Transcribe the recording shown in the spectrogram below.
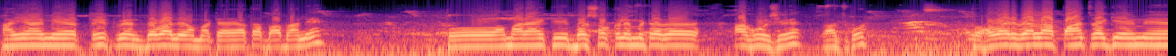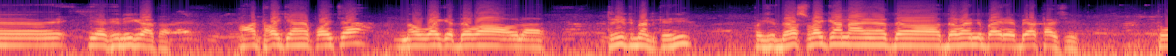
અહીંયા અમે ટ્રીટમેન્ટ દવા લેવા માટે આવ્યા હતા બાબાને. તો અમારે અહીંથી બસો કિલોમીટર આગું છે રાજકોટ. તો સવારે વહેલા પાંચ વાગે અમે ત્યાંથી નીકળ્યા હતા. આઠ વાગે અહીંયા પહોંચ્યા નવ વાગે દવા ઓલા ટ્રીટમેન્ટ કરી. પછી દસ વાગ્યાના અહીંયા દવાની બહાર બેઠા છીએ. તો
